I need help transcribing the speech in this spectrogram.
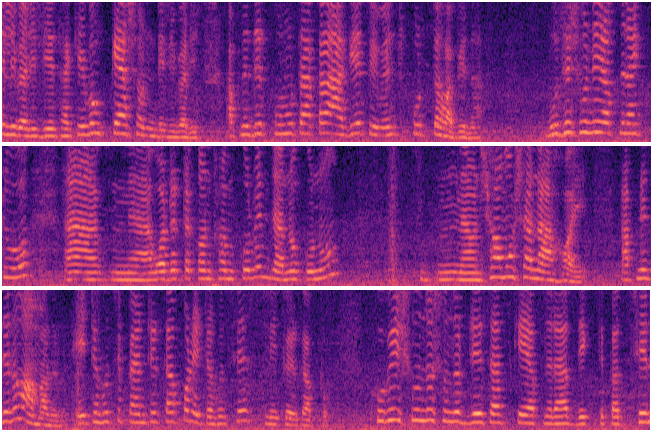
ডেলিভারি দিয়ে থাকে এবং ক্যাশ অন ডেলিভারি আপনাদের কোনো টাকা আগে পেমেন্ট করতে হবে না। বুঝে শুনে আপনারা একটু অর্ডারটা কনফার্ম করবেন যেন কোনো সমস্যা না হয়। আপনাদেরও, আমাদেরও। এটা হচ্ছে প্যান্টের কাপড়, এটা হচ্ছে স্লিপের কাপড়। খুবই সুন্দর সুন্দর ড্রেস আজকে আপনারা দেখতে পাচ্ছেন।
